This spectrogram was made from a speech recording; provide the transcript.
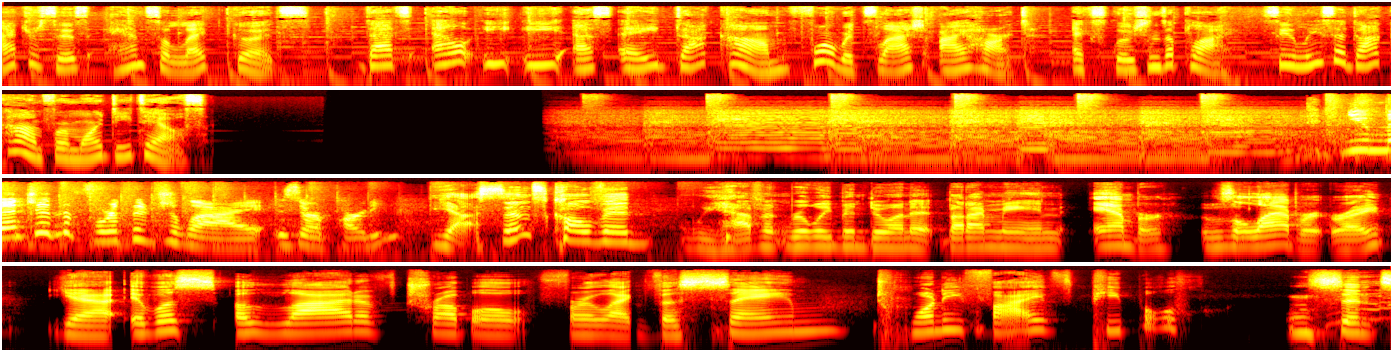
mattresses and select goods. That's L E E S A dot com forward slash iHeart. Exclusions apply. See leesa.com for more details. You mentioned the 4th of July. Is there a party? Yeah, since COVID, we haven't really been doing it. But I mean, Amber, it was elaborate, right? Yeah, it was a lot of trouble for like the same 25 people since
